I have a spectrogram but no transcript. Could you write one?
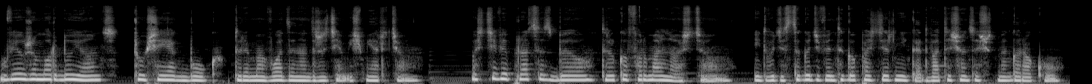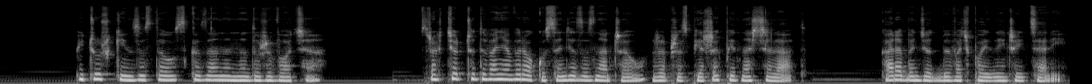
Mówił, że mordując, czuł się jak Bóg, który ma władzę nad życiem i śmiercią. Właściwie proces był tylko formalnością i 29 października 2007 roku Piczuszkin został skazany na dożywocie. W trakcie odczytywania wyroku sędzia zaznaczył, że przez pierwszych 15 lat karę będzie odbywać pojedynczej celi.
